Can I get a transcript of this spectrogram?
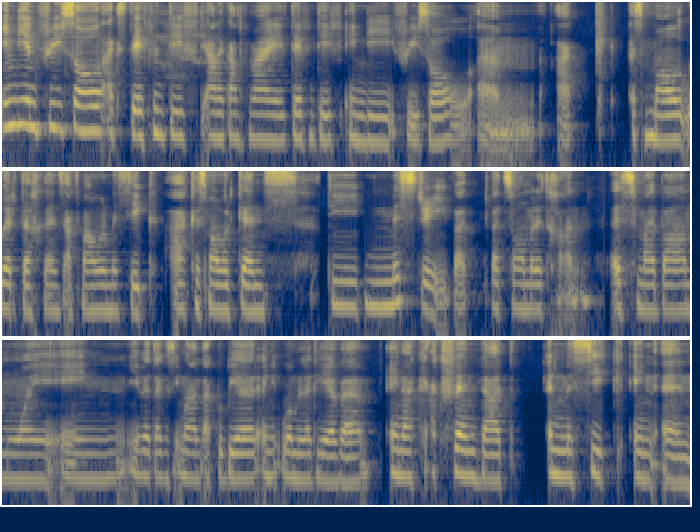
Indian free soul, ek's definitief die ander kant van my, definitief in die free soul. Um ek is mal oor digkuns, ek's mal oor musiek, ek is mal oor kuns. Die mystery wat wat saam met dit gaan is vir my baie mooi en jy weet ek is iemand ek probeer in die oomblik lewe en ek ek vind dat in musiek en in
